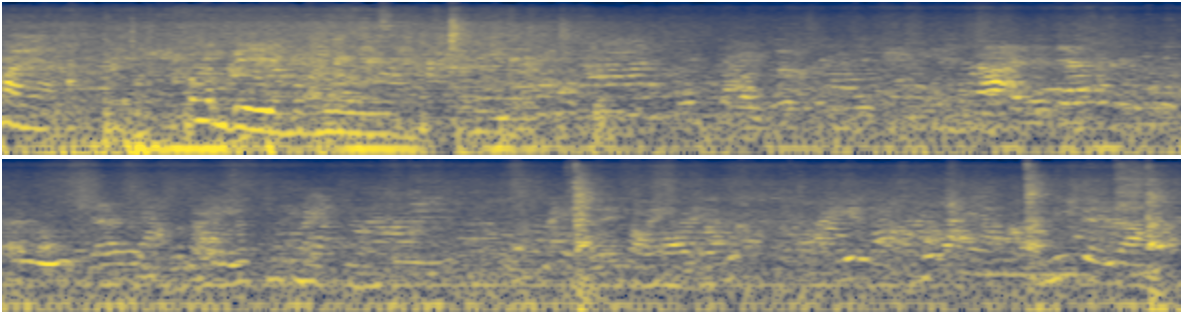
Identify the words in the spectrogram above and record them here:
ไมอะก็มันดีมันดีนี่เลยละ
